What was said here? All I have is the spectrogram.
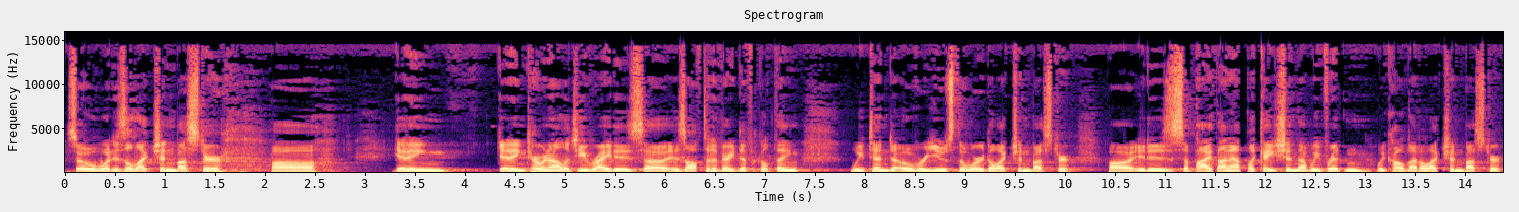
So, what is Election Buster? Uh, getting getting terminology right is uh, is often a very difficult thing. We tend to overuse the word election buster. Uh, it is a Python application that we've written. We call that election buster.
